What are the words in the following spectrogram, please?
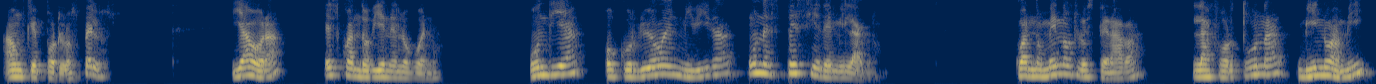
aunque por los pelos. Y ahora es cuando viene lo bueno. Un día ocurrió en mi vida una especie de milagro. Cuando menos lo esperaba, la fortuna vino a mí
